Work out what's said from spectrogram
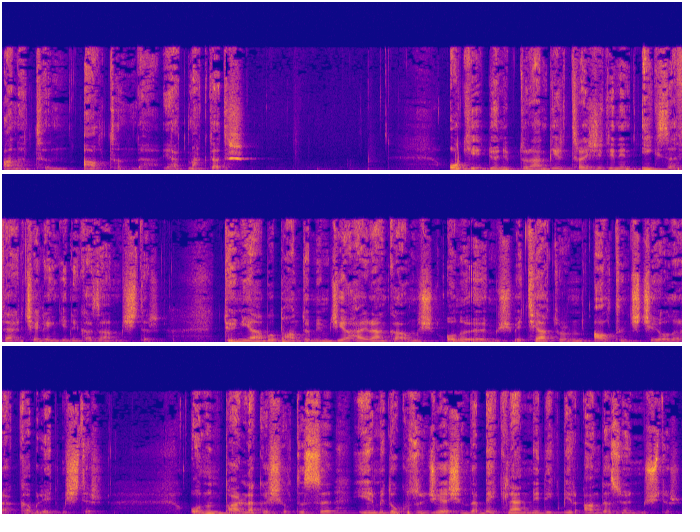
anıtın altında yatmaktadır. O ki dönüp duran bir trajedinin ilk zafer çelengini kazanmıştır. Dünya bu pandomimciye hayran kalmış, onu övmüş ve tiyatronun altın çiçeği olarak kabul etmiştir. Onun parlak ışıltısı 29. yaşında beklenmedik bir anda sönmüştür.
